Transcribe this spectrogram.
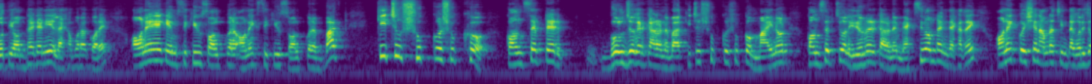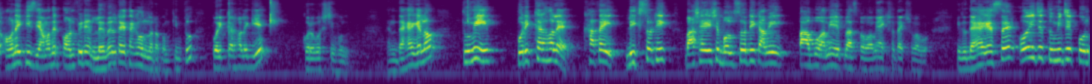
গতি অধ্যায়টা নিয়ে লেখাপড়া করে। অনেক এমসিকিউ সলভ করে, অনেক সিকিউ সলভ করে বাট কিছু সূক্ষ্ম সূক্ষ্ম কনসেপ্টের গোলযোগের কারণে বা কিছু সূক্ষ্ম সূক্ষ্ম মাইনর কনসেপচুয়াল ইররের কারণে ম্যাক্সিমাম টাইম দেখা যায়। অনেক কোয়েশ্চেন আমরা চিন্তা করি যে অনেক ইজি আমাদের কনফিডেন্ট লেভেলটাই থাকে অন্যরকম, কিন্তু পরীক্ষার হলে গিয়ে করে বসছি ভুল। দেখা গেল, তুমি পরীক্ষার হলে খাতায় লিখছো ঠিক, বাসায় এসে বলছো ঠিক, আমি পাবো, আমি এ প্লাস পাবো, আমি একশোতে একশো পাবো। কিন্তু দেখা গেছে, ওই যে তুমি যে কোন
